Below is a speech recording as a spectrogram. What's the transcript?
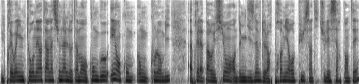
Il prévoit une tournée internationale, notamment au Congo et en, en Colombie, après la parution en 2019 de leur premier opus intitulé Serpenté.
